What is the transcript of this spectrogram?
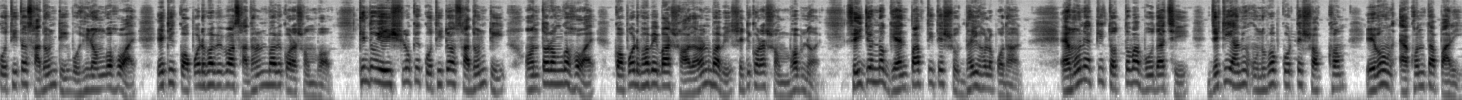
কথিত সাধনটি বহিরঙ্গ হওয়ায় এটি কপটভাবে বা সাধারণভাবে করা সম্ভব। কিন্তু এই শ্লোকে কথিত সাধনটি অন্তরঙ্গ হওয়ায় কপটভাবে বা সাধারণভাবে সেটি করা সম্ভব নয়। সেই জন্য জ্ঞান প্রাপ্তিতে শ্রদ্ধাই হলো প্রধান। এমন একটি তত্ত্ব বা বোধ আছে যেটি আমি অনুভব করতে সক্ষম এবং এখন তা পারি।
